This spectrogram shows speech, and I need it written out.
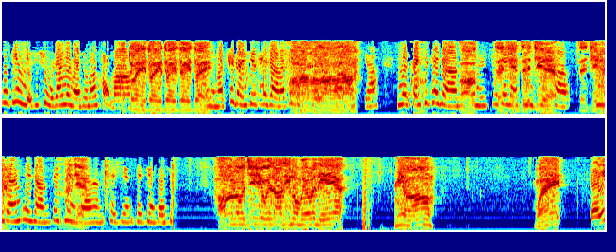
肤病也是十五张验完就能好吗？对对对对对。哎呀，太感谢台长了，太感谢了。好了好了。行，那感谢台长，嗯，祝台长身体健康。再见。嗯，感恩台长，再见，感恩，再见，再见，感谢。好，那么继续回答听众朋友问题。你好。喂。喂。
